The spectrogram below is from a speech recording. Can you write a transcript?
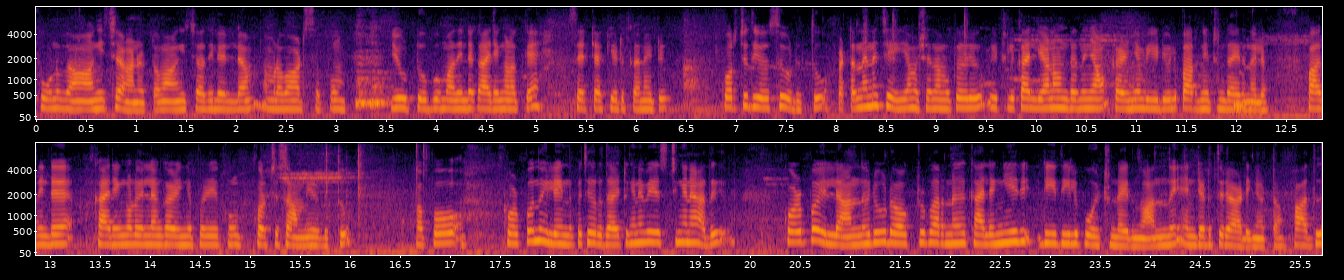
ഫോൺ വാങ്ങിച്ചതാണ് കേട്ടോ. വാങ്ങിച്ച അതിലെല്ലാം നമ്മുടെ വാട്സപ്പും യൂട്യൂബും അതിന്റെ കാര്യങ്ങളൊക്കെ സെറ്റാക്കി എടുക്കാനായിട്ട് കുറച്ച് ദിവസം എടുത്തു. പെട്ടെന്ന് തന്നെ ചെയ്യാം. പക്ഷേ നമുക്കൊരു വീട്ടിൽ കല്യാണം ഉണ്ടെന്ന് ഞാൻ കഴിഞ്ഞ വീഡിയോയിൽ പറഞ്ഞിട്ടുണ്ടായിരുന്നല്ലോ. അപ്പോൾ അതിന്റെ കാര്യങ്ങളും എല്ലാം കഴിഞ്ഞപ്പോഴേക്കും കുറച്ച് സമയം എടുത്തു. അപ്പോൾ കുഴപ്പമൊന്നുമില്ല. ഇന്നിപ്പോൾ ചെറുതായിട്ട് ഇങ്ങനെ വേസ്റ്റ് ഇങ്ങനെ അത് കുഴപ്പമില്ല. അന്നൊരു ഡോക്ടർ പറഞ്ഞ് കലങ്ങിയ രീതിയിൽ പോയിട്ടുണ്ടായിരുന്നു. അന്ന് എന്റെ അടുത്തൊരു ആടിന് കേട്ടോ. അപ്പോൾ അത്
